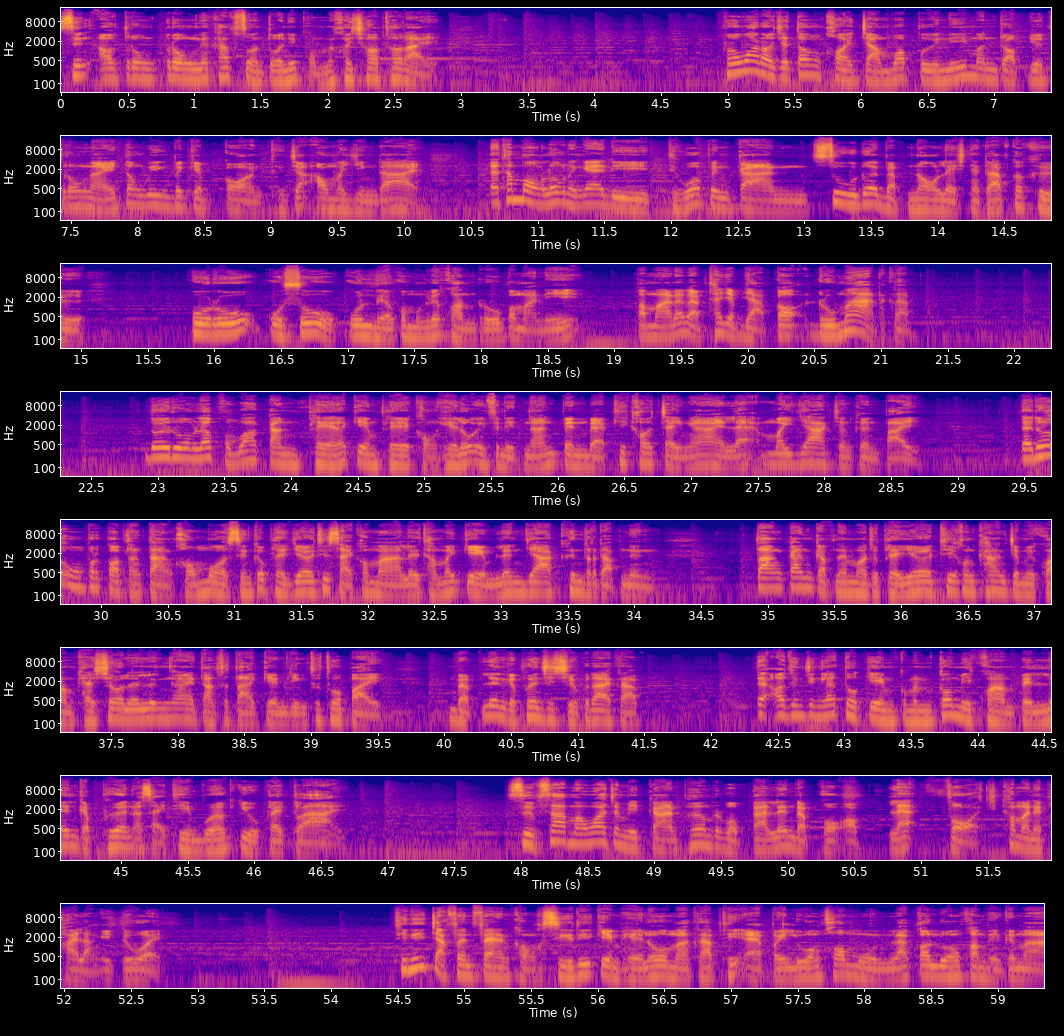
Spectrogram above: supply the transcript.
ซึ่งเอาตรงๆนะครับ ส่วนตัวนี้ผมไม่ค่อยชอบเท่าไหร่ เพราะว่าเราจะต้องคอยจำว่าปืนนี้มันดรอปอยู่ตรงไหนต้องวิ่งไปเก็บก่อนถึงจะเอามายิงได้ แต่ถ้ามองโลกในแง่ดี ถือว่าเป็นการสู้ด้วยแบบ knowledge นะครับก็คือกูรู้กูสู้กูเหนือกว่ามึงด้วยความรู้ประมาณนี้ ประมาณนั้นแบบถ้าหยาบๆก็รู้มากนะครับ โดยรวมแล้วผมว่าการเพลย์และเกมเพลย์ของ Halo Infinite นั้นเป็นแบบที่เข้าใจง่ายและไม่ยากจนเกินไป แต่ด้วยองค์ประกอบต่างๆของโหมด Single Player ที่ใส่เข้ามาเลยทำให้เกมเล่นยากขึ้นระดับหนึ่ง ต่างกันกับใน Multiplayer ที่ค่อนข้างจะมีความ casual และเล่นง่ายตามสไตล์เกมยิงทั่วๆไป แบบเล่นกับเพื่อนชิวๆก็ได้ครับ แต่เอาจริงๆ แล้วตัวเกมมันก็มีความเป็นเล่นกับเพื่อนอาศัยทีมเวิร์กอยู่ไกลๆ สืบทราบมาว่าจะมีการเพิ่มระบบการเล่นแบบ Co-op และ Forge เข้ามาในภายหลังอีกด้วย ทีนี้จากแฟนๆของซีรีส์เกม Halo มาครับที่แอบไปล้วงข้อมูลและก็ล้วงความเห็นกันมา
